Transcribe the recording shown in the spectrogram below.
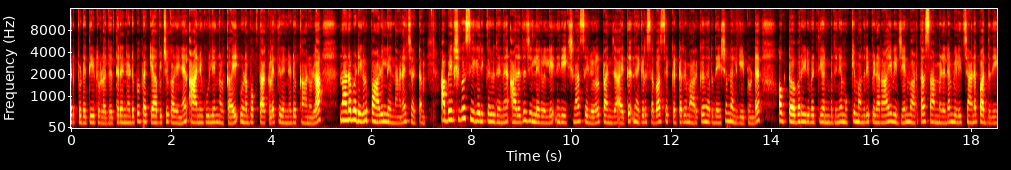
ഏർപ്പെടുത്തിയിട്ടുള്ളത്. തിരഞ്ഞെടുപ്പ് പ്രഖ്യാപിച്ചു കഴിഞ്ഞാൽ ആനുകൂല്യങ്ങൾക്കായി ഗുണഭോക്താക്കളെ തിരഞ്ഞെടുക്കാനുള്ള നടപടികൾ പാടില്ലെന്നാണ് ചട്ടം. അപേക്ഷകൾ സ്വീകരിക്കരുതെന്ന് അതത് ജില്ലകളിലെ നിരീക്ഷണ സെല്ലുകൾ പഞ്ചായത്ത് നഗരസഭ നഗരസഭാ സെക്രട്ടറിമാർക്ക് നിർദ്ദേശം നൽകിയിട്ടുണ്ട്. ഒക്ടോബർ ഇരുപത്തിയൊൻപതിന് മുഖ്യമന്ത്രി പിണറായി വിജയൻ വാർത്താ സമ്മേളനം വിളിച്ചാണ് പദ്ധതി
